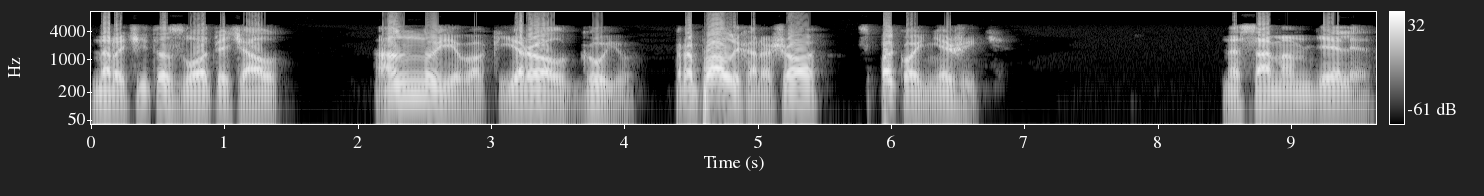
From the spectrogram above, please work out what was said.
нарочито зло отвечал, «А ну его к Еролгую! Пропал и хорошо, спокойнее жить!» На самом деле,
